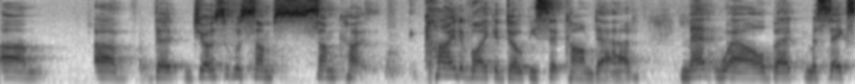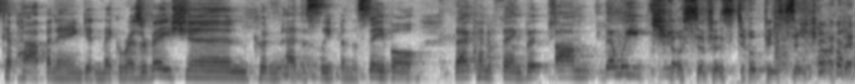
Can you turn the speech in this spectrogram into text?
um, uh, that Joseph was some, some ki- kind of like a dopey sitcom dad. Meant well, but mistakes kept happening, didn't make a reservation, couldn't, had to sleep in the stable, that kind of thing. But, um, then we. Joseph is dopey sitcom dad.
